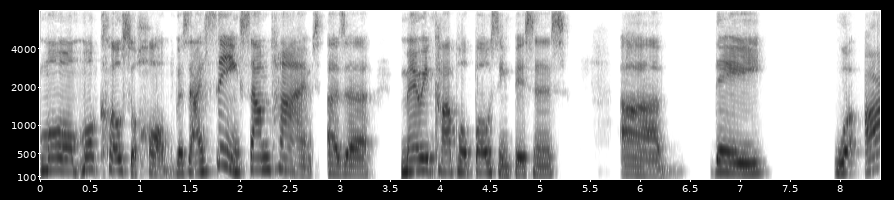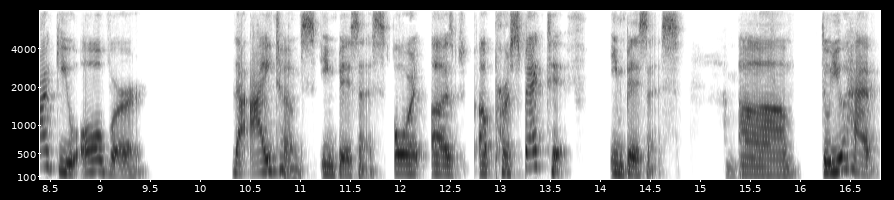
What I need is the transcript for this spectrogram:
more more close to home because I think sometimes as a married couple both in business, uh, they will argue over the items in business or a, a perspective in business. Mm-hmm. Um, do you have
